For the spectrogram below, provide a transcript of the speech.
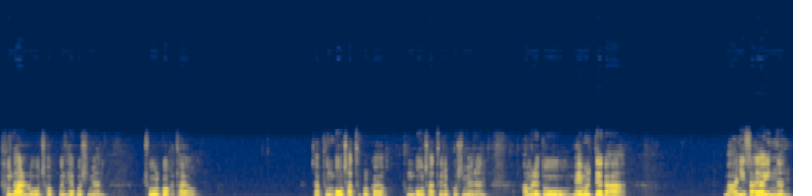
분할로 접근해 보시면 좋을 것 같아요. 자, 분봉 차트 볼까요? 분봉 차트를 보시면은 아무래도 매물대가 많이 쌓여 있는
